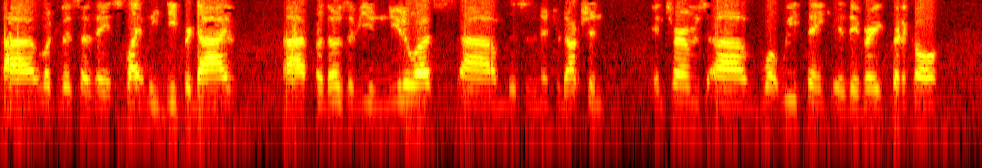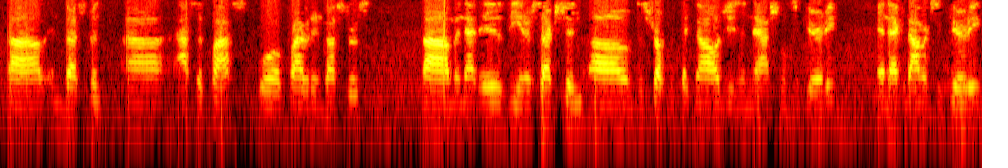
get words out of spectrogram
Uh, look at this as a slightly deeper dive. Uh, for those of you new to us, um, this is an introduction in terms of what we think is a very critical uh, investment asset class for private investors, um, and that is the intersection of disruptive technologies and national security and economic security.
